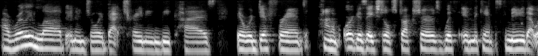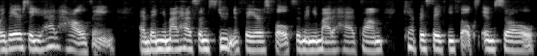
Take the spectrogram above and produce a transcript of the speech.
i really loved and enjoyed that training because there were different kind of organizational structures within the campus community that were there so you had housing and then you might have some student affairs folks, and then you might have had some campus safety folks. And so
